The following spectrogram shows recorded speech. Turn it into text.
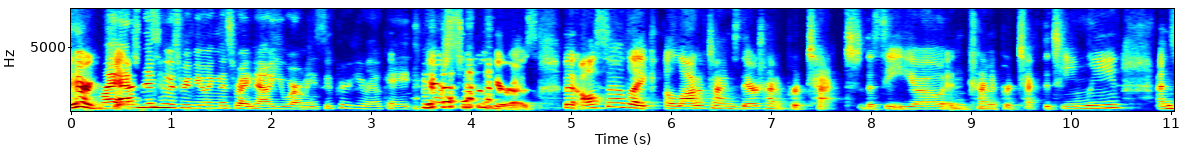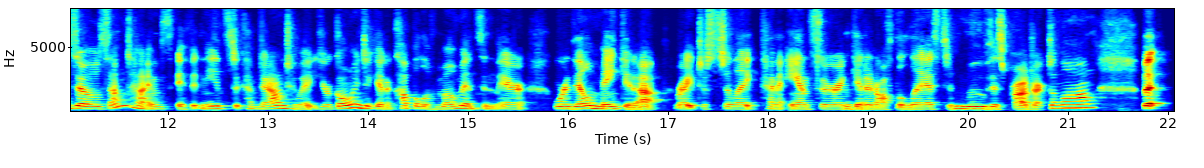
they are my gifts. admin who is reviewing this right now. You are my superhero, Kate. they're superheroes, but also like a lot of times they're trying to protect the CEO and trying to protect the team lead. And so sometimes, if it needs to come down to it, you're going to get a couple of moments in there where they'll make it up, right, just to like kind of answer and get it off the list and move this project along. But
